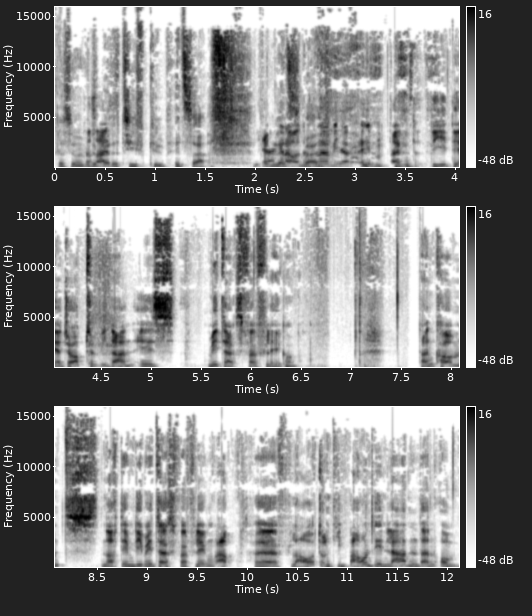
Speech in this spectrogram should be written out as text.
Das sind wir das wieder heißt, bei der Tiefkühlpizza. Ja, genau. Das wieder, eben, die, der Job to be done ist Mittagsverpflegung. Dann kommt, nachdem die Mittagsverpflegung abflaut, und die bauen den Laden dann um.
